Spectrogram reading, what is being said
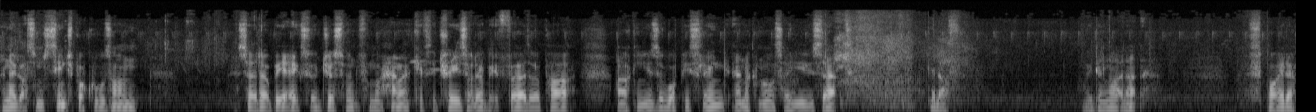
And I've got some cinch buckles on. So there'll be extra adjustment for my hammock if the trees are a little bit further apart. I can use a whoopie sling and I can also use that. Get off. We didn't like that spider.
